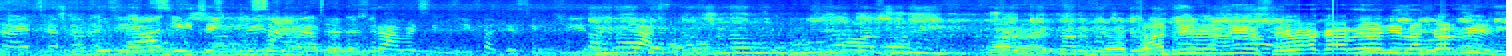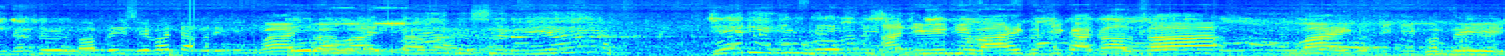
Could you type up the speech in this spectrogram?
ਸਾਹਿਬਜ਼ਾਦੇ ਜੀ ਸਿੰਘ ਜੀ ਸਾਹਿਬਜ਼ਾਦਾ ਜਰਾਵਰ ਸਿੰਘ ਜੀ ਫਤਿਹ ਸਿੰਘ ਜੀ ਹਾਂਜੀ ਵੀਰ ਜੀ ਸੇਵਾ ਕਰ ਰਹੇ ਹੋ ਜੀ ਲੰਗਰ ਦੀ? ਬਾਬੇ ਦੀ ਸੇਵਾ ਚੱਲ ਰਹੀ ਹੈ। ਵਾਹ ਜੀ ਵਾਹ ਵਾਹ ਜੀ ਵਾਹ, ਹਾਂਜੀ ਵੀਰ ਜੀ ਵਾਹਿਗੁਰੂ ਜੀ ਕਾ ਖਾਲਸਾ ਵਾਹਿਗੁਰੂ ਜੀ ਕੀ ਫਤਿਹ।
